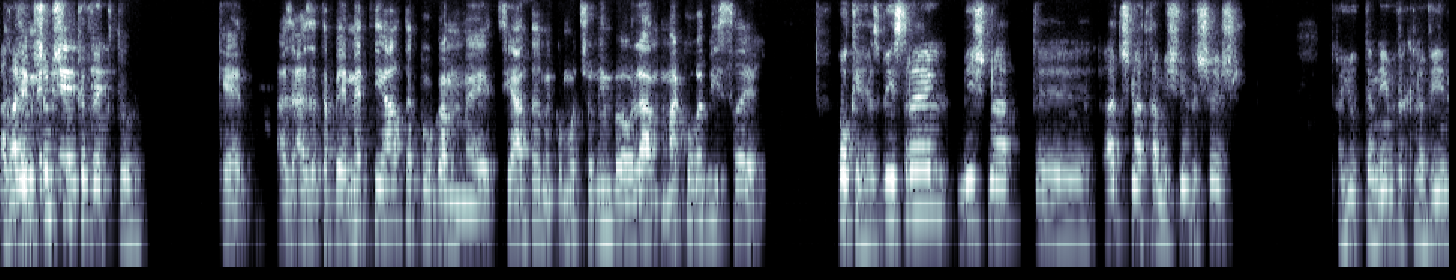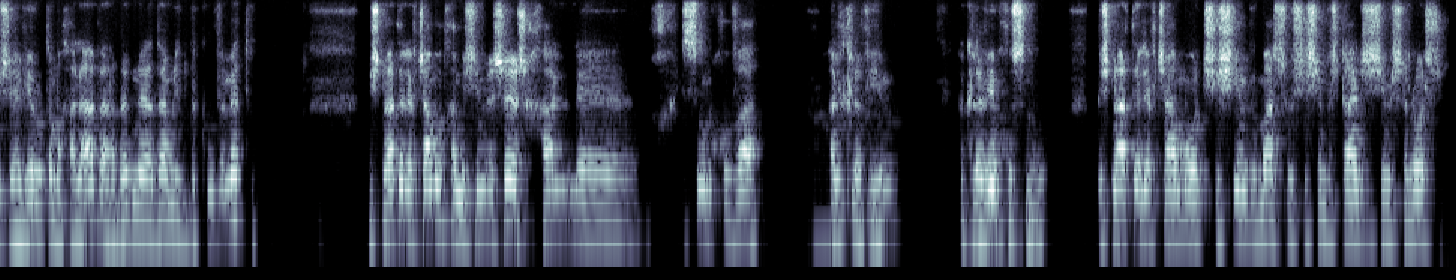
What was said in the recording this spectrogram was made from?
אבל הם משמשים כווקטור. כן, אז, אז אתה באמת תיארת פה גם, אה, ציינת מקומות שונים בעולם, מה קורה בישראל? אוקיי, okay, אז בישראל משנת, uh, עד שנת 56 היו תנים וכלבים שהעבירו את המחלה והרבה בני אדם נדבקו ומתו. בשנת 1956 חל uh, חיסון חובה על כלבים, הכלבים חוסנו, בשנת 1960 ומשהו, 62, 63,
